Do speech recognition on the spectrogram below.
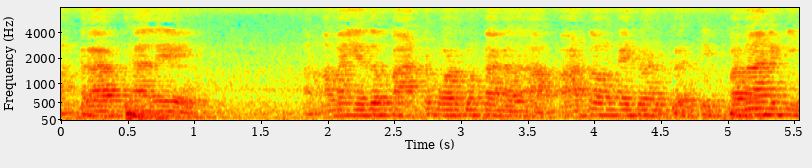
అంతరార్థాలే. అన్నమయ్య ఏదో పాట పాడుకుంటాం కదా ఆ పాటలో ఉండేటువంటి ప్రతి పదానికి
